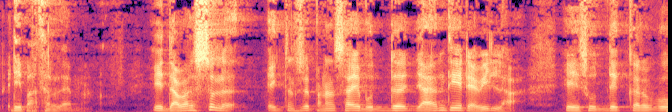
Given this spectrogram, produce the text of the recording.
වැඩි පාසල දැම්මා. ඒ දවස්වල 1956 බුද්ධ ජයන්තියට ඇවිල්ලා ඒ සුද්දෙක් කරපු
